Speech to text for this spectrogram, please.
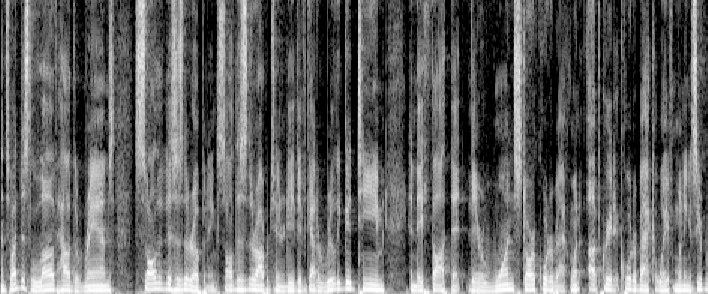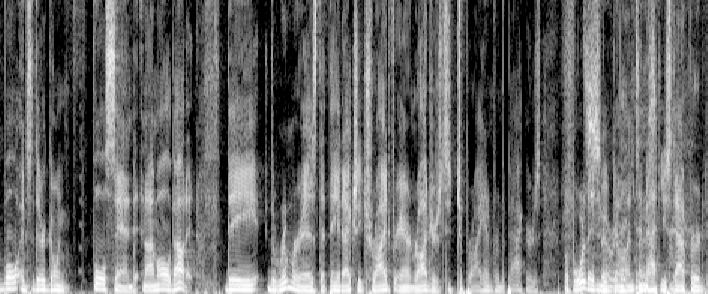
And so I just love how the Rams saw that this is their opening, saw this is their opportunity. They've got a really good team, and they thought that they're one star quarterback, one upgrade at quarterback away from winning a Super Bowl, and so they're going full send, and I'm all about it. They the rumor is that they had actually tried for Aaron Rodgers to, to pry him from the Packers before they So moved on to. Matthew Stafford,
